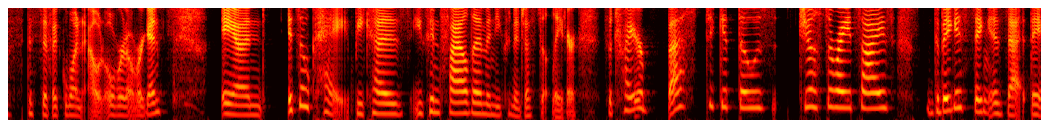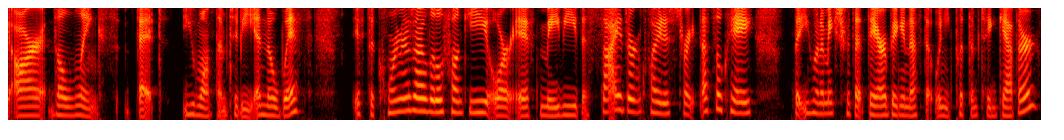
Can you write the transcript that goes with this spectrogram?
specific one out over and over again and it's okay because you can file them and you can adjust it later. So try your best to get those just the right size. The biggest thing is that they are the length that you want them to be and the width. If the corners are a little funky or if maybe the sides aren't quite as straight that's okay. But you want to make sure that they are big enough that when you put them together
